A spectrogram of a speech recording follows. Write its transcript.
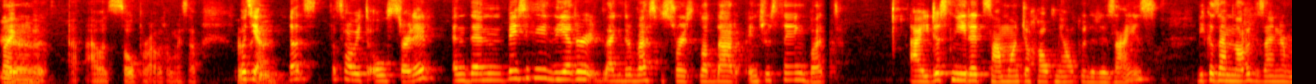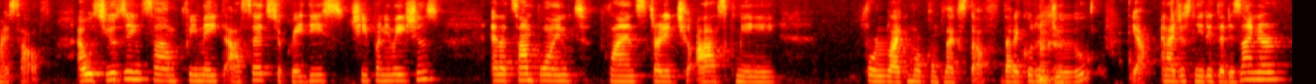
Like yeah. I was so proud of myself. That's but yeah, good. that's that's how it all started. And then basically the other like the rest of the story is not that interesting, but I just needed someone to help me out with the designs because I'm not a designer myself. I was using some pre-made assets to create these cheap animations. And at some point, clients started to ask me for like more complex stuff that I couldn't okay. do yeah, and I just needed a designer.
